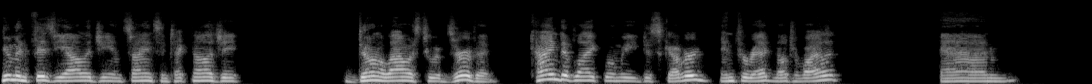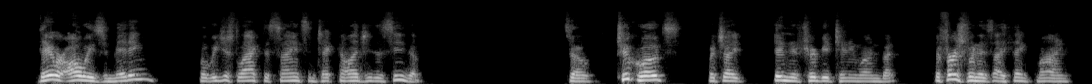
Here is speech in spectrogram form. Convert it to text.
human physiology and science and technology don't allow us to observe it kind of like when we discovered infrared and ultraviolet. And they were always emitting, but we just lacked the science and technology to see them. So, two quotes, which I didn't attribute to anyone, but the first one is, I think, mine.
